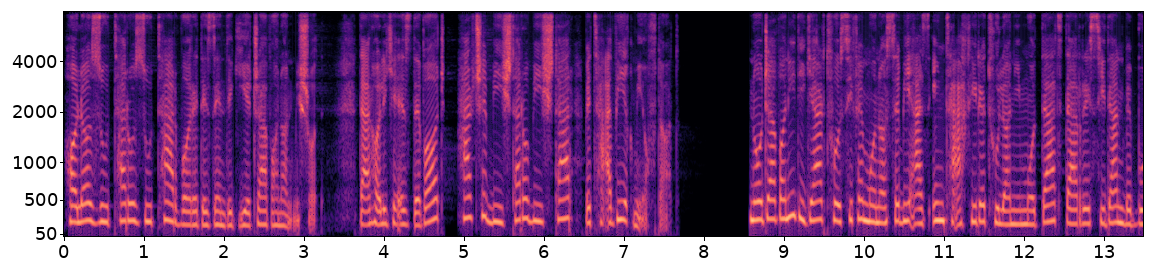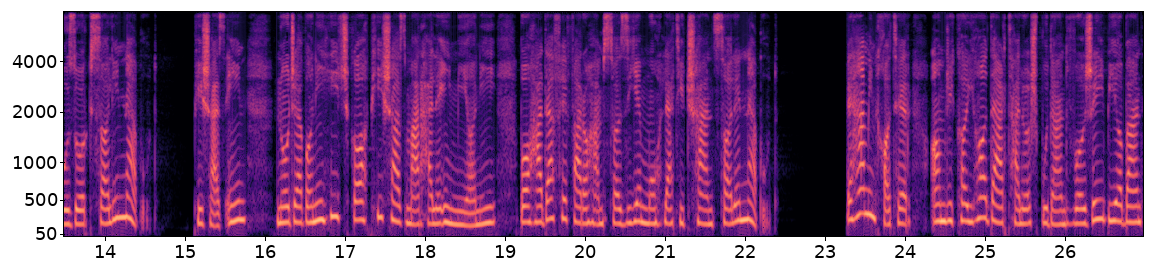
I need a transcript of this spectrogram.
حالا زودتر و زودتر وارد زندگی جوانان می‌شد. در حالی که ازدواج هرچه بیشتر و بیشتر به تعویق میافتاد. نوجوانی دیگر توصیف مناسبی از این تأخیر طولانی مدت در رسیدن به بزرگسالی نبود. پیش از این، نوجوانی هیچگاه پیش از مرحله این میانی با هدف فراهمسازی مهلتی چند ساله نبود. به همین خاطر آمریکایی ها در تلاش بودند واژه‌ای بیابند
